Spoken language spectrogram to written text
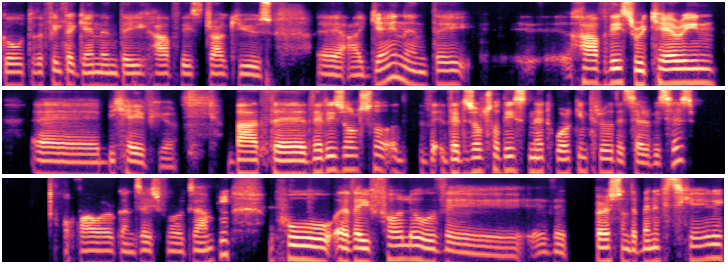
go to the field again and they have this drug use again and they have this recurring uh, behavior. But uh, there is also there is also this networking through the services of our organization for example who uh, they follow the the person the beneficiary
